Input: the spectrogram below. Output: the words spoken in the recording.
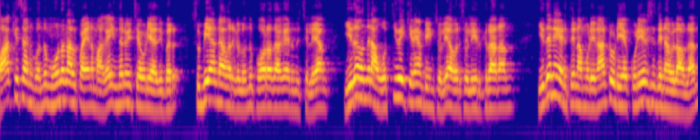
பாகிஸ்தானுக்கு வந்து மூணு நாள் பயணமாக இந்தோனேசியாவுடைய அதிபர் சுபியாண்டா அவர்கள் வந்து போகிறதாக இருந்துச்சு இல்லையா? இதை வந்து நான் ஒத்தி வைக்கிறேன் அப்படின்னு சொல்லி அவர் சொல்லியிருக்கிறாராம். இதனை அடுத்து நம்முடைய நாட்டுடைய குடியரசு தின விழாவில்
